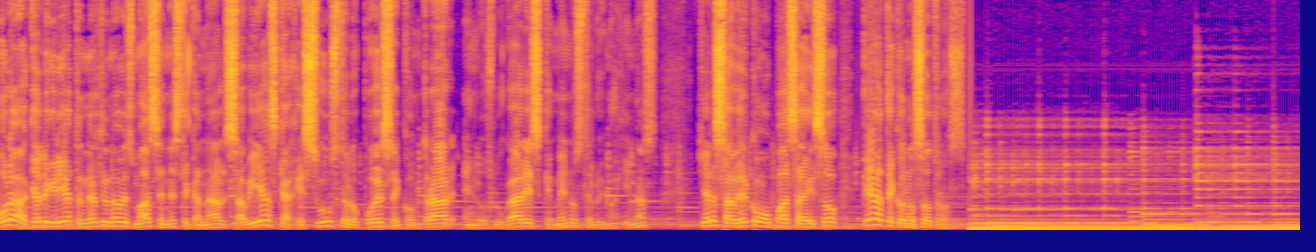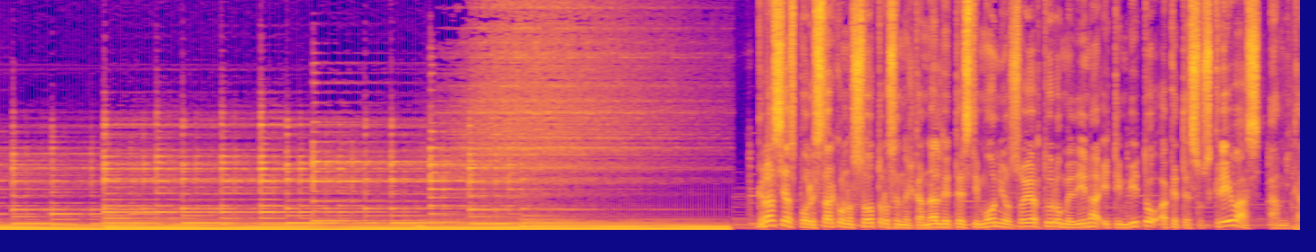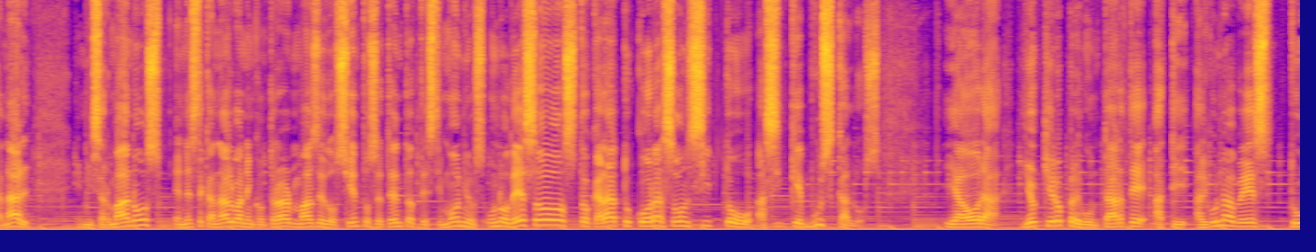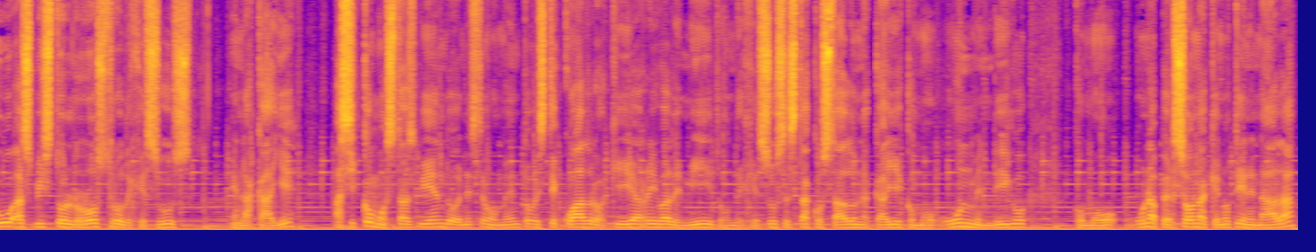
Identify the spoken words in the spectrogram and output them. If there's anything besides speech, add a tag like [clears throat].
Hola, qué alegría tenerte una vez más en este canal. ¿Sabías que a Jesús te lo puedes encontrar en los lugares que menos te lo imaginas? ¿Quieres saber cómo pasa eso? Quédate con nosotros. Gracias por estar con nosotros en el canal de Testimonio. Soy Arturo Medina y te invito a que te suscribas a mi canal. Y mis hermanos, en este canal van a encontrar más de 270 testimonios. Uno de esos tocará tu corazoncito, así que búscalos. Y ahora, yo quiero preguntarte a ti, ¿alguna vez tú has visto el rostro de Jesús en la calle? Así como estás viendo en este momento este cuadro aquí arriba de mí, donde Jesús está acostado en la calle como un mendigo, como una persona que no tiene nada.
